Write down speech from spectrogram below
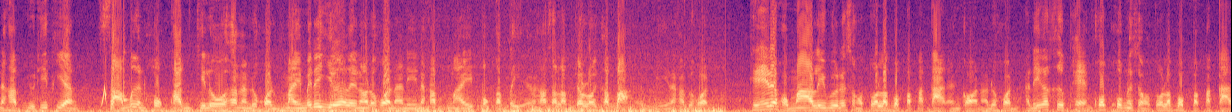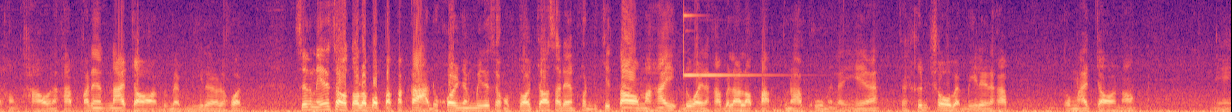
นะครับอยู่ที่เพียง 36,000 กิโลเท่านั้นทุกคนไม่ไม่ได้เยอะเลยเนาะทุกคนอันนี้นะครับไม่ปกตินะครับสำหรับเจ้ารถกระบะแบบนี้นะครับทุกคนทีนี้เดี๋ยวผมมารีวิวในส่วนของตัวระบบปรับอากาศกันก่อนนะทุกคน อันนี้ก็คือแผงควบคุมในส่วนของตัวระบบปรับอากาศของเขานะครับก็หน้าจอเป็นแบบนี้เลยทุกคน ซึ่งในส่วนของตัวระบบปรับอากาศทุกคนยังมีในส่วนของตัวจอแสดงผลดิจิตอลมาให้อีกด้วยนะครับเวลาเราปรับอุณหภูมิอะไรอย่างเงี้ยนะจะขึ้นโชว์แบบนี้เลยนะครับ ตรงหน้าจอเนาะนี่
